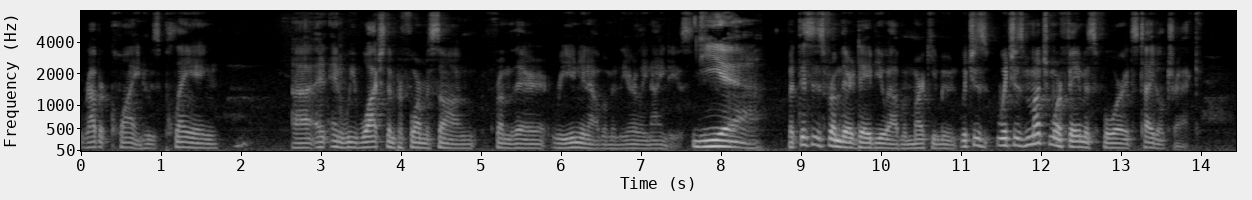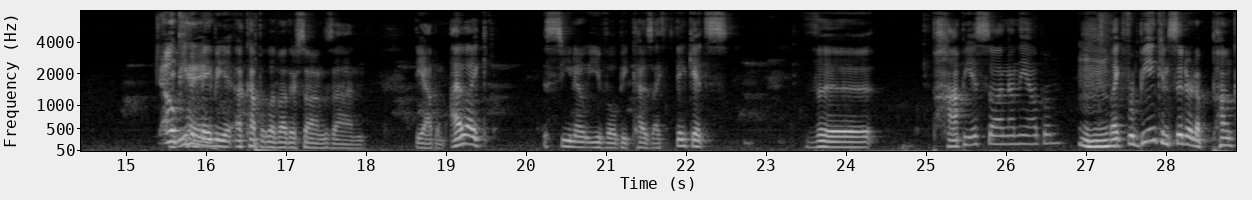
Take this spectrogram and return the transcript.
Robert Quine, who's playing, uh, and, and we watched them perform a song from their reunion album in the early '90s. Yeah. But this is from their debut album, Marquee Moon, which is which is much more famous for its title track. And even maybe a couple of other songs on the album. I like See No Evil because I think it's the poppiest song on the album. Mm-hmm. Like for being considered a punk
